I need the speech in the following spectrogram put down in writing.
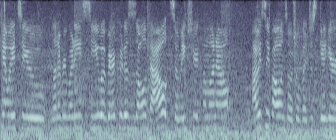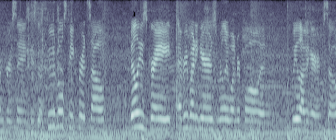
can't wait to let everybody see what Barracudas is all about. So make sure you come on out. Obviously follow on social, but just get here in person because the food will speak for itself. Billy's great. Everybody here is really wonderful, and we love it here. So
